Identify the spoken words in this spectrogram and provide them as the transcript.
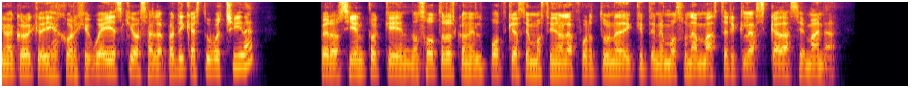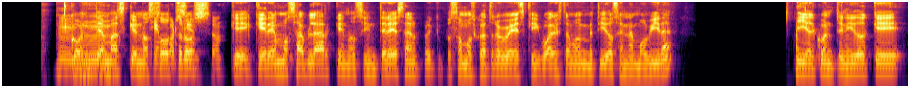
Y me acuerdo que le dije a Jorge, güey, es que, o sea, la plática estuvo chida, pero siento que nosotros con el podcast hemos tenido la fortuna de que tenemos una masterclass cada semana con mm, temas que nosotros que queremos hablar, que nos interesan, porque pues somos cuatro veces que igual estamos metidos en la movida. Y el contenido que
